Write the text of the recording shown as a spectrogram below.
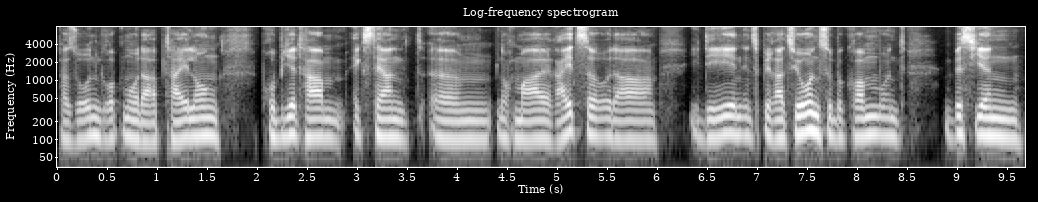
Personengruppen oder Abteilungen probiert haben, extern ähm, nochmal Reize oder Ideen, Inspirationen zu bekommen und ein bisschen,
